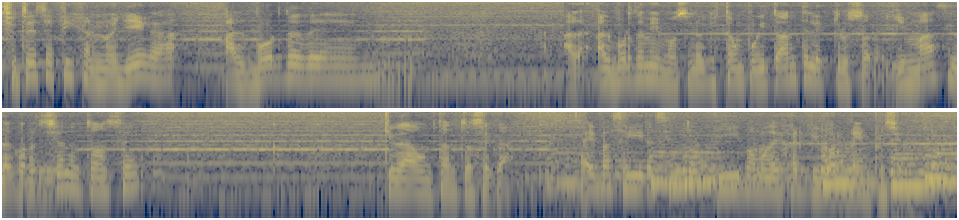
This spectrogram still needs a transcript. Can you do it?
Si ustedes se fijan, no llega al borde de... Al, borde mismo, sino que está un poquito antes el extrusor. Y más la corrección, entonces queda un tanto seca. Ahí va a seguir haciendo y vamos a dejar que corra la impresión.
